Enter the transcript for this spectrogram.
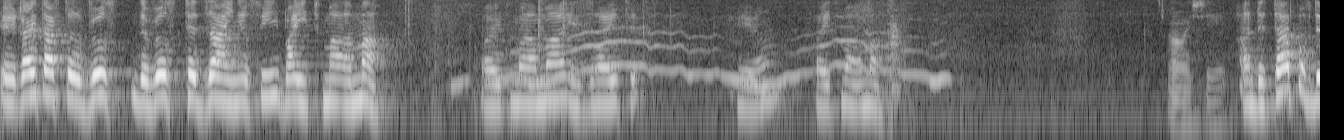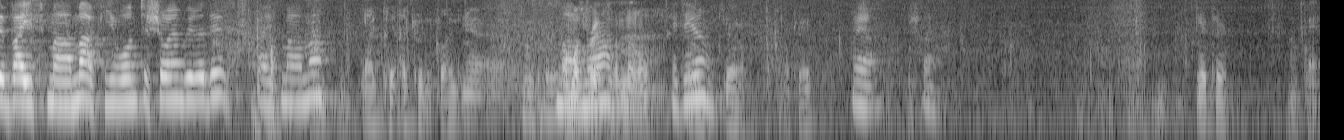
uh, right after verse, the verse Tet Zayin, you see, Vaitma'ama. Vaitma'ama is right here, Vaitma'ama. Oh, I see it. On the top of the Vaitma'ama, you want to show him where it is? Vaitma'ama? I can't, I couldn't find it. Yeah. Almost right in the middle. Right here? Yeah, okay, Yeah, sure. right there. Okay.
